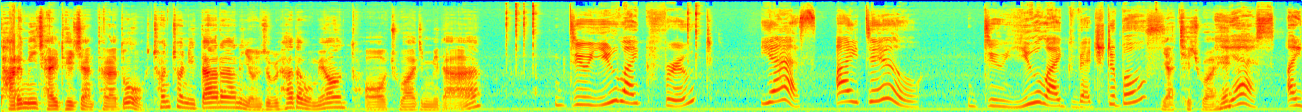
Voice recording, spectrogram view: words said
발음이 잘 되지 않더라도 천천히 따라하는 연습을 하다 보면 더 좋아집니다. Do you like fruit? Yes, I do. Do you like vegetables? 야채 좋아해? Yes, I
